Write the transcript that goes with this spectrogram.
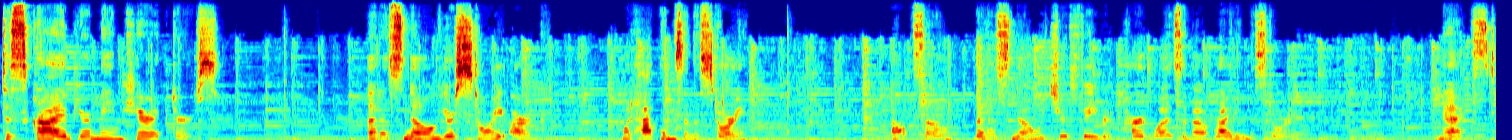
Describe your main characters. Let us know your story arc. What happens in the story? Also, let us know what your favorite part was about writing the story. Next,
